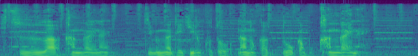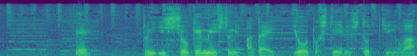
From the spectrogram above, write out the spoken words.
質は考えない。自分ができることなのかどうかも考えない。で当に一生懸命人に与えようとしている人っていうのは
